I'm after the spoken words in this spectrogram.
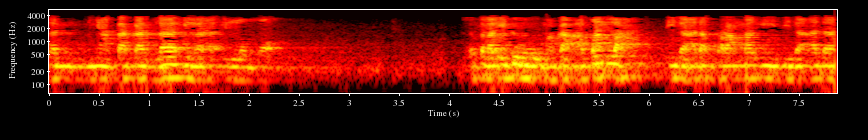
dan menyatakan la ilaha illallah. Setelah itu maka amanlah, tidak ada perang lagi, tidak ada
